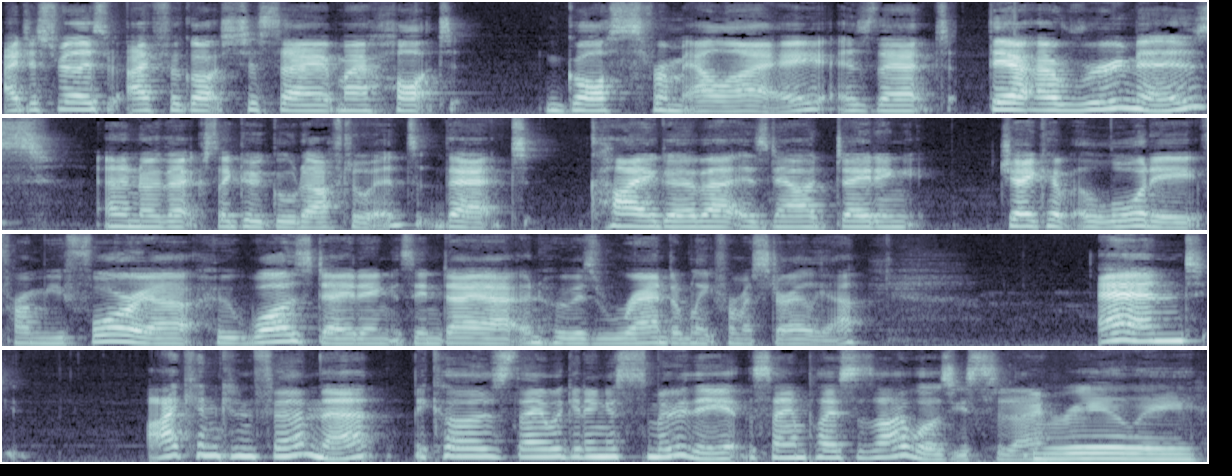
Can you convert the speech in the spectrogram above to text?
I just realized I forgot to say my hot goss from LA is that there are rumors, and I know that because I googled afterwards that Kaia Gerber is now dating Jacob Elordi from Euphoria, who was dating Zendaya and who is randomly from Australia. And I can confirm that because they were getting a smoothie at the same place as I was yesterday. Really?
